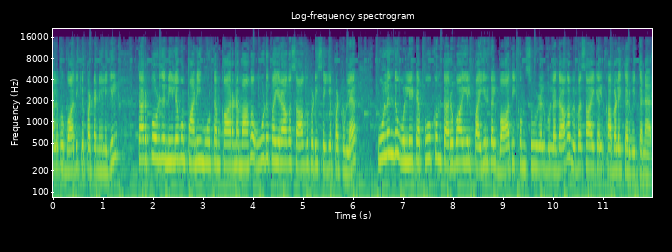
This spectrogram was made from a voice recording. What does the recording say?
அளவு பாதிக்கப்பட்ட நிலையில் தற்பொழுது நிலவும் பனி மூட்டம் காரணமாக ஊடுபயிராக சாகுபடி செய்யப்பட்டுள்ள உளுந்து உள்ளிட்ட பூக்கும் தருவாயில் பயிர்கள் பாதிக்கும் சூழல் உள்ளதாக விவசாயிகள் கவலை தெரிவித்தனர்.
